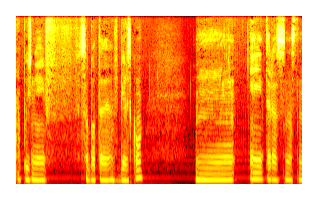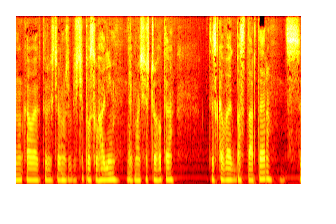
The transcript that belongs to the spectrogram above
a później w sobotę w Bielsku. Mm, I teraz następny kawałek, który chciałbym, żebyście posłuchali, jak macie jeszcze ochotę. To jest kawałek Bastarter z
